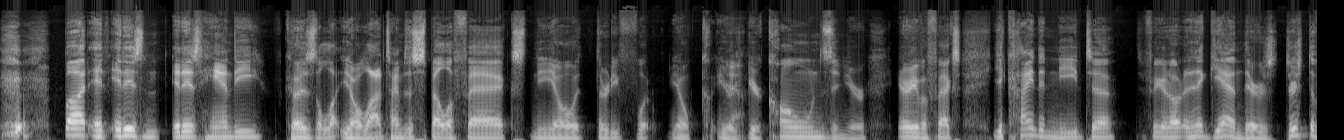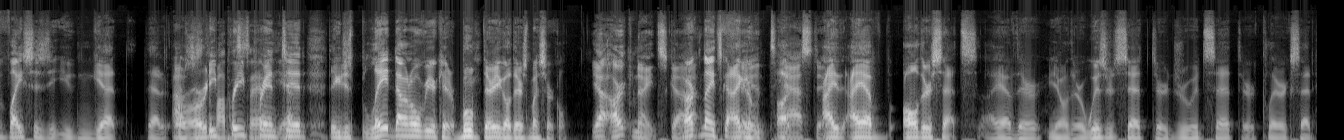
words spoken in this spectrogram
but it, it is it is handy because a lot you know a lot of times the spell effects you know 30 foot you know your Yeah. your cones and your area of effects you kind of need to, to figure it out and again there's there's devices that you can get that are already to say, pre-printed that you just lay it down over your character boom there you go there's my circle Yeah, Arcknight's got Arcknight's got I, go- uh, fantastic. I I have all their sets. I have their you know their wizard set, their druid set, their cleric set,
